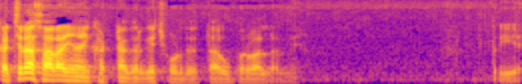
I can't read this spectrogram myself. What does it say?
कचरा सारा यहाँ इकट्ठा करके छोड़ देता है ऊपर वाला भी। तो ये।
